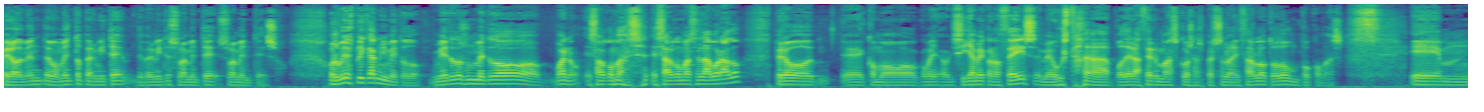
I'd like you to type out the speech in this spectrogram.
pero de, momento permite, permite solamente, solamente eso. Os voy a explicar mi método. Mi método es un método, bueno, es algo más, es algo más elaborado, pero eh, como, si ya me conocéis, me gusta poder hacer más cosas, personalizarlo todo un poco más. Em,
